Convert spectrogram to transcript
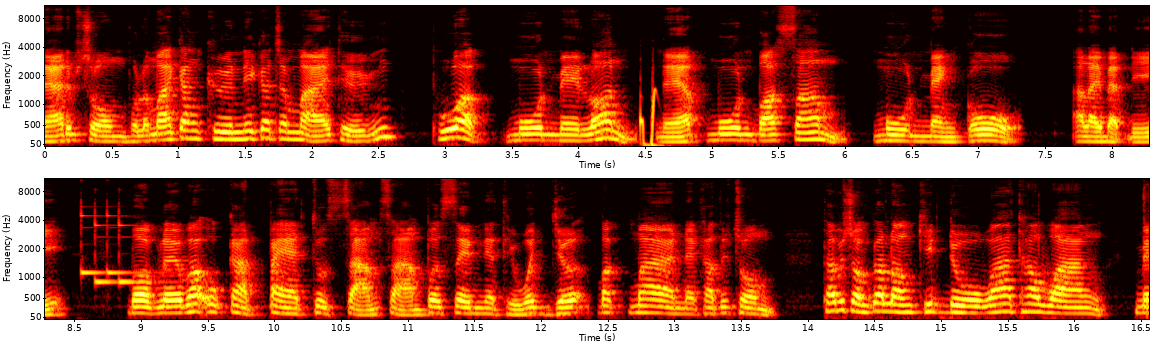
นะท่านผู้ชมผลไม้กลางคืนนี่ก็จะหมายถึงพวกมูนเมลอนนะครับมูนบอสซัมมูนแมงโกอะไรแบบนี้ บอกเลยว่าโอกาส 8.33%เนี่ยถือว่าเยอะมากๆนะครับท่านผู้ชมท่านผู้ชมก็ลองคิดดูว่าถ้าวางแม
